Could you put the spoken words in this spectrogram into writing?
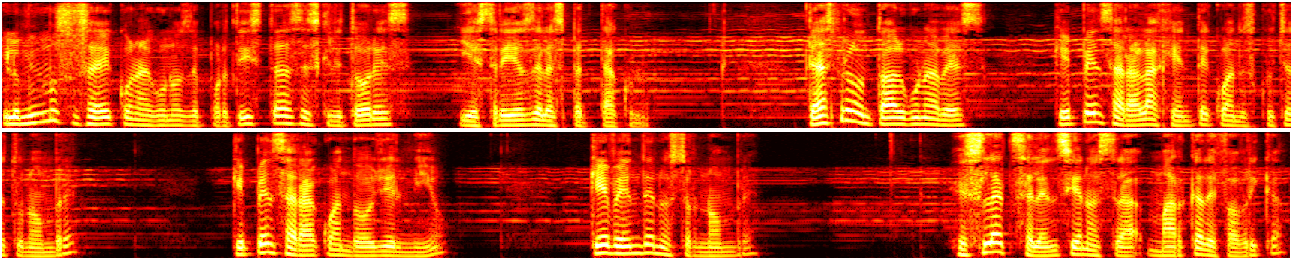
Y lo mismo sucede con algunos deportistas, escritores y estrellas del espectáculo. ¿Te has preguntado alguna vez qué pensará la gente cuando escucha tu nombre? ¿Qué pensará cuando oye el mío? ¿Qué vende nuestro nombre? ¿Es la excelencia nuestra marca de fábrica?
